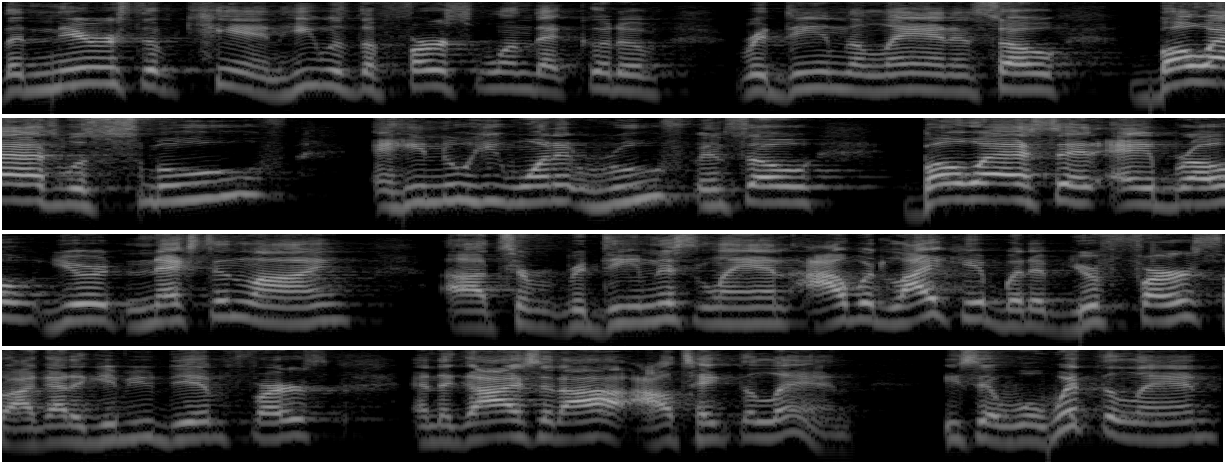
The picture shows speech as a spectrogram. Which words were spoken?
the nearest of kin. He was the first one that could have redeemed the land. And so Boaz was smooth and he knew he wanted Ruth. And so Boaz said, Hey, bro, you're next in line uh, to redeem this land. I would like it, but if you're first, so I got to give you dibs first. And the guy said, I'll, I'll take the land. He said, Well, with the land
